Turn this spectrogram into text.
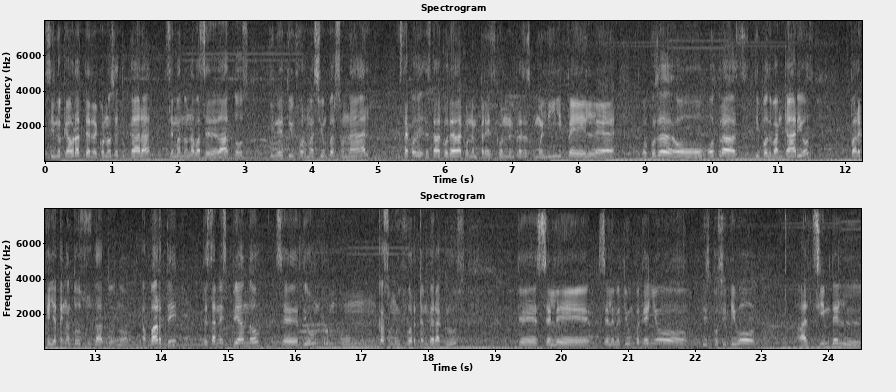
Sino que ahora te reconoce tu cara, se manda una base de datos, tiene tu información personal, está, está codeada con, empres- con empresas como el IFE eh, o, cosas, o otros tipos de bancarios para que ya tengan todos sus datos, ¿no? Aparte, te están espiando, se dio un, un caso muy fuerte en Veracruz que se le, se le metió un pequeño dispositivo al SIM del,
